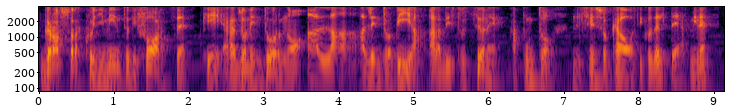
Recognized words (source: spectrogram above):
grosso raccoglimento di forze che ragiona intorno alla, all'entropia, alla distruzione appunto nel senso caotico del termine,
